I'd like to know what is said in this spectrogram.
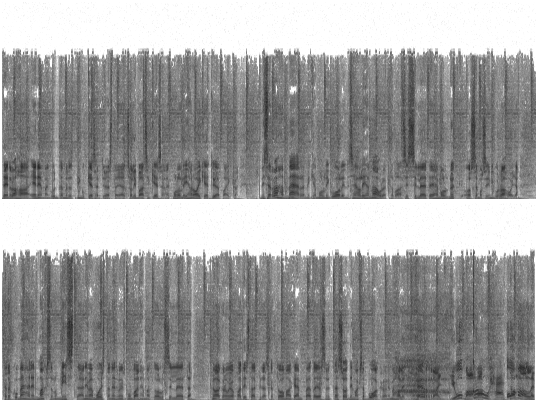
tein rahaa enemmän kuin tämmöisestä niin kuin kesätyöstä ja että se oli vaan sen kesän. Että mulla oli ihan oikea työpaikka. Niin se rahan määrä, mikä mulla niinku oli, niin sehän oli ihan naurettavaa. Siis silleen, että eihän mulla nyt ole semmosia niinku rahoja. Kato, kun mä en maksanut mistään, niin mä muistan esimerkiksi mun vanhemmat on ollut silleen, että ne on alkanut jo patistaa, että pitäisi katsoa omaa kämppää, tai jos sä nyt tässä oot, niin maksa vuokraa. Niin mä olin, että herra jumala, omalle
